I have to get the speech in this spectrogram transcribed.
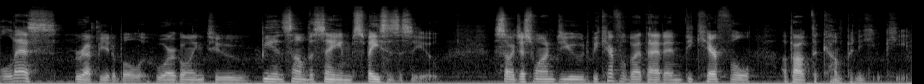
less reputable who are going to be in some of the same spaces as you. So I just wanted you to be careful about that and be careful about the company you keep.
